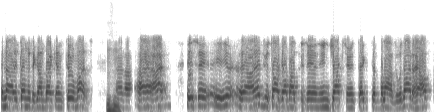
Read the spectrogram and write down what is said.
and now he told me to come back in two months. Mm-hmm. And I, I, I he said, he, I heard you talk about this injection, take the blood. Would that help?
